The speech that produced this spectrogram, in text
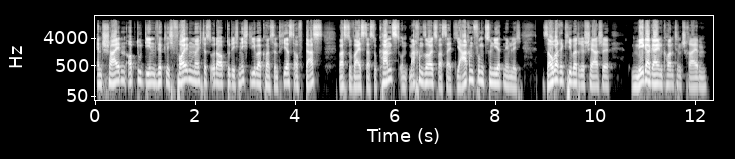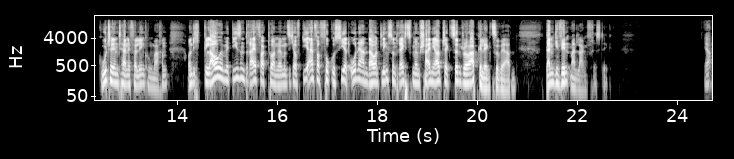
entscheiden, ob du denen wirklich folgen möchtest oder ob du dich nicht lieber konzentrierst auf das, was du weißt, dass du kannst und machen sollst, was seit Jahren funktioniert, nämlich saubere Keyword-Recherche, mega geilen Content schreiben, gute interne Verlinkung machen. Und ich glaube, mit diesen drei Faktoren, wenn man sich auf die einfach fokussiert, ohne andauernd links und rechts mit dem Shiny Object Syndrome abgelenkt zu werden, dann gewinnt man langfristig. Ja,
